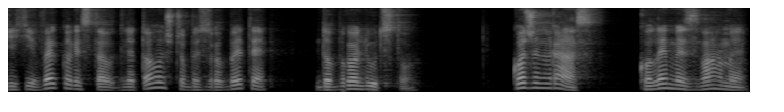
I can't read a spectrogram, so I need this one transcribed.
її використав для того, щоб зробити добро людству. Кожен раз, коли ми з вами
